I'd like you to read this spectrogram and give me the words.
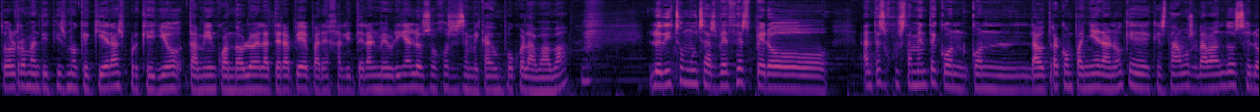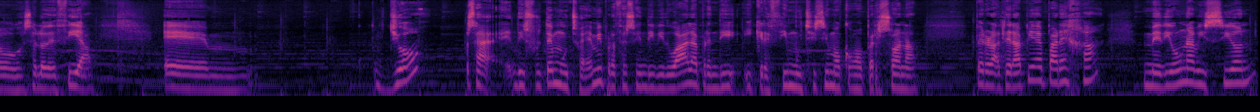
todo el romanticismo que quieras, porque yo también cuando hablo de la terapia de pareja literal me brillan los ojos y se me cae un poco la baba. Lo he dicho muchas veces, pero antes justamente con, la otra compañera ¿no? que, estábamos grabando se lo, se lo decía. Em, yo, o sea, disfruté mucho ¿eh? mi proceso individual, aprendí y crecí muchísimo como persona, pero la terapia de pareja me dio una visión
